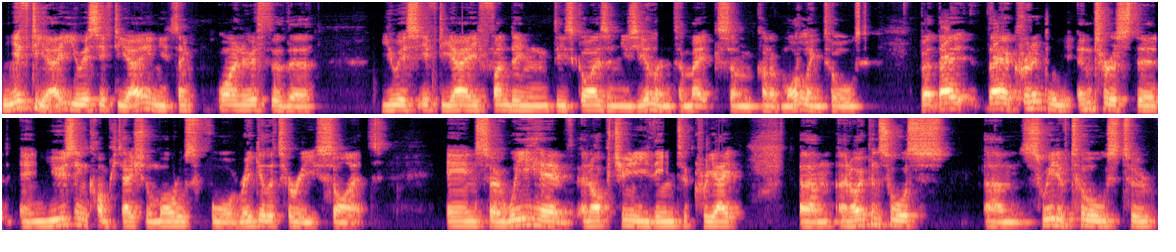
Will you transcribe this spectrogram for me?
the FDA, US FDA, and you'd think, why on earth are the US FDA funding these guys in New Zealand to make some kind of modeling tools? But they, they are critically interested in using computational models for regulatory science. And so we have an opportunity then to create um, an open source um, suite of tools to,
